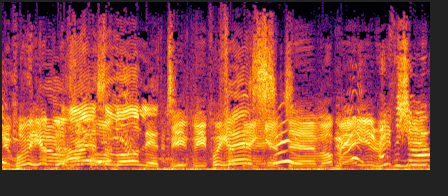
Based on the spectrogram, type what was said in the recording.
Nu får vi helt Det här är plötsligt... som vanligt. Vi, vi får helt Fest. enkelt eh, vara med i Alltså Richie. jag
